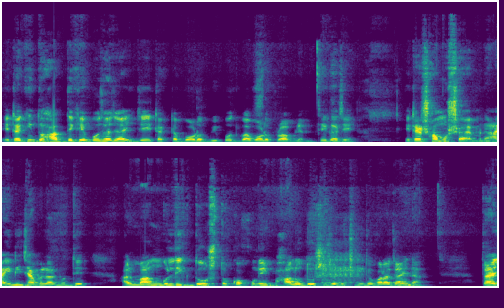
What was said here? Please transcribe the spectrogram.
এটা কিন্তু হাত দেখে বোঝা যায় যে এটা একটা বড় বিপদ বা বড় প্রবলেম ঠিক আছে? এটা সমস্যা মানে আইনি ঝামেলার মধ্যে। আর মাঙ্গলিক দোষ তো কখনোই ভালো দোষ হিসেবে চিহ্নিত করা যায় না। তাই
